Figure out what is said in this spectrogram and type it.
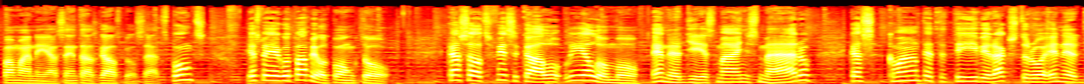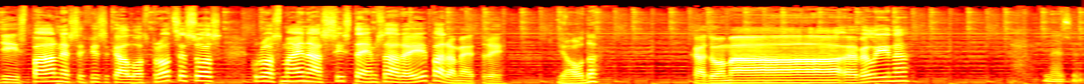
pamainījās centās galvaspilsētas punkts. Iespēja iegūt papildu punktu. Kas sauc fizikālu lielumu, enerģijas maiņas mēru, kas kvantitatīvi raksturo enerģijas pārnesi fizikālos procesos, kuros mainās sistēmas ārējie parametri. Jauda. Kā domā Evelīna, Nezinu.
